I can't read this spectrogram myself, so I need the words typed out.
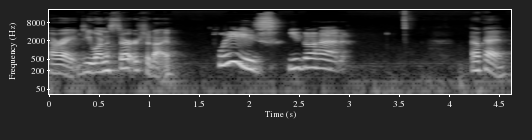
All right. Do you want to start or should I? Please, you go ahead. Okay.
